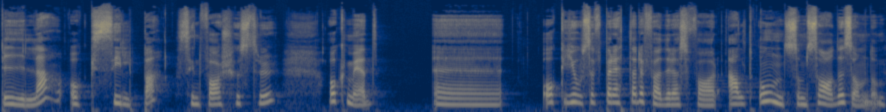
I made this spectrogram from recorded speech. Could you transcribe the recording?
Bila och Silpa, sin fars hustrur, och med eh, och Josef berättade för deras far allt ont som sades om dem.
